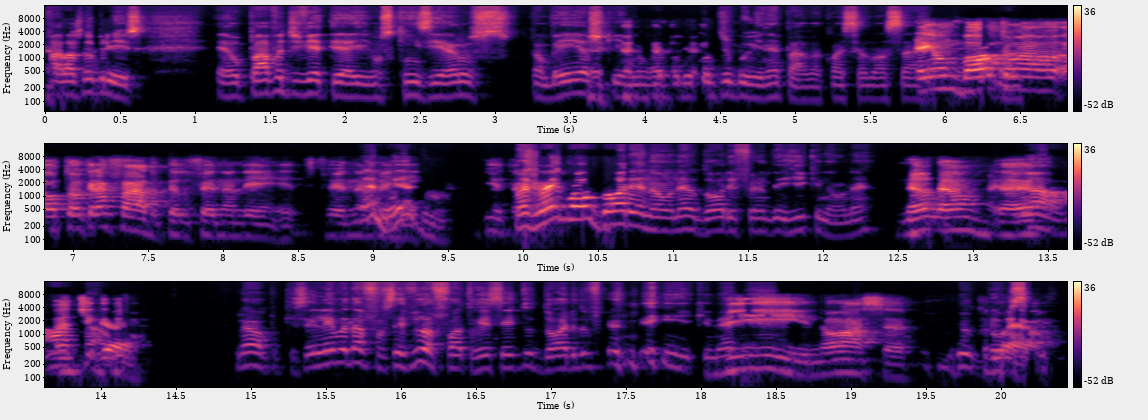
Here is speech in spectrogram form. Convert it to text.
falar sobre isso. É, o Pava devia ter aí uns 15 anos também, acho que não vai poder contribuir, né, Pava, com essa nossa. Tem um bottom autografado pelo Fernando, Fernando é mesmo? Mas não é igual o Dória, não, né? O Dória e Fernando Henrique, não, né? Não, não, é não, ah, antigão. Tá. Não, porque você lembra da Você viu a foto recente do Dória e do Fernando Henrique, né? Vi, nossa, cruel.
